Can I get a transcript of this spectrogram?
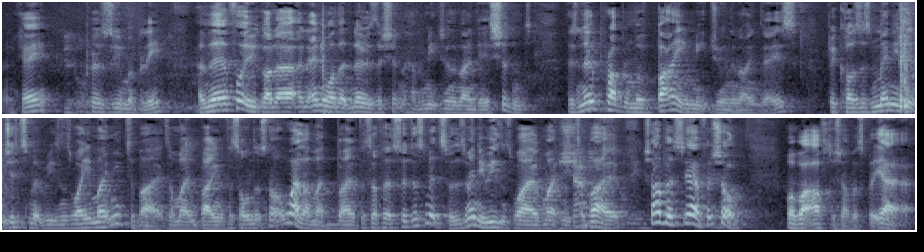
Okay? Presumably. And therefore, you've got a, and anyone that knows they shouldn't have meat during the nine days shouldn't. There's no problem of buying meat during the nine days because there's many legitimate reasons why you might need to buy it. I might be buying it for someone that's not well. I might be buying it for someone for Sudas Mitzvah. There's many reasons why I might need to buy it. Shabbos, yeah, for sure. Well, about after Shabbos, but yeah.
